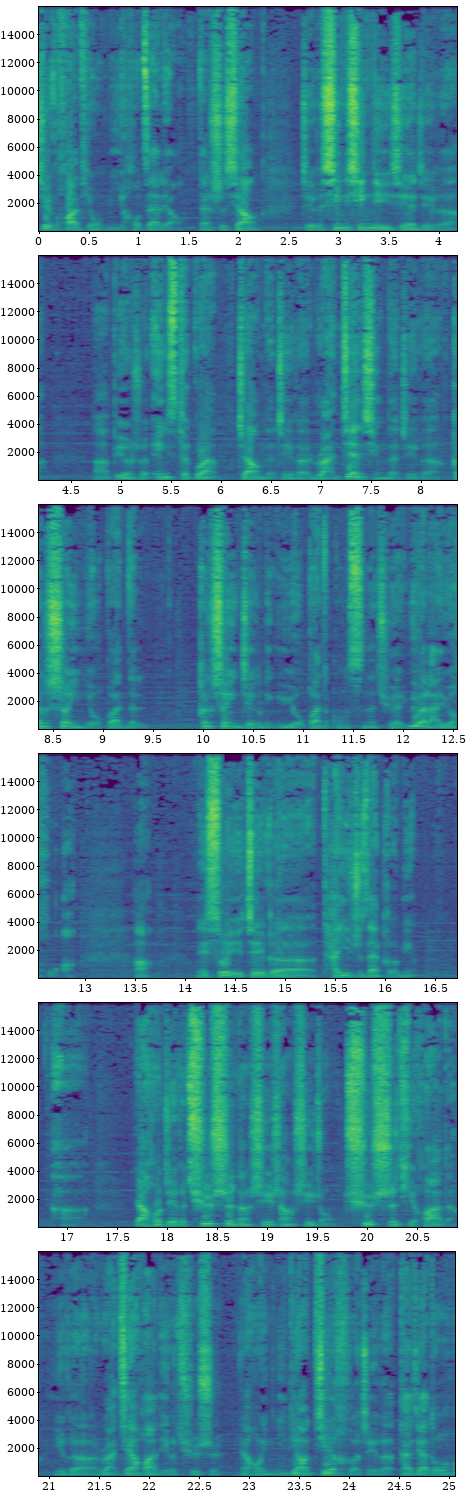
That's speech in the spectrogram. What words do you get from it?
这个话题我们以后再聊。但是像这个新兴的一些这个。啊，比如说 Instagram 这样的这个软件型的这个跟摄影有关的，跟摄影这个领域有关的公司呢，却越来越火，啊，那所以这个它一直在革命，啊，然后这个趋势呢，实际上是一种去实体化的一个软件化的一个趋势，然后你一定要结合这个大家都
